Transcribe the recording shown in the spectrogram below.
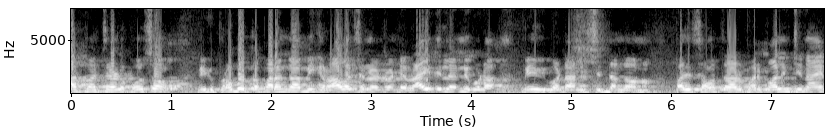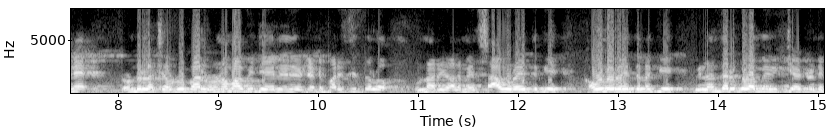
ఆత్మహత్యల కోసం మీకు ప్రభుత్వ పరంగా మీకు రావాల్సినటువంటి రాయితీలన్నీ కూడా మేము ఇవ్వడానికి సిద్ధంగా ఉన్నాం. పది సంవత్సరాలు పరిపాలించిన ఆయనే రెండు లక్షల రూపాయలు రుణమాఫీ చేయలేనటువంటి పరిస్థితుల్లో ఉన్నారు. ఇవాళ మేము సాగు రైతుకి కౌలు రైతులకి వీళ్ళందరూ కూడా మేము ఇచ్చేటువంటి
